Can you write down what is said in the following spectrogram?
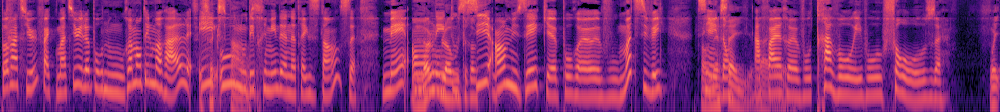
pas Mathieu. Fait que Mathieu est là pour nous remonter le moral et ou nous déprimer de notre existence. Mais on est aussi en musique pour euh, vous motiver. On Tiens donc essaye, à ben, faire euh, vos travaux et vos choses Oui.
